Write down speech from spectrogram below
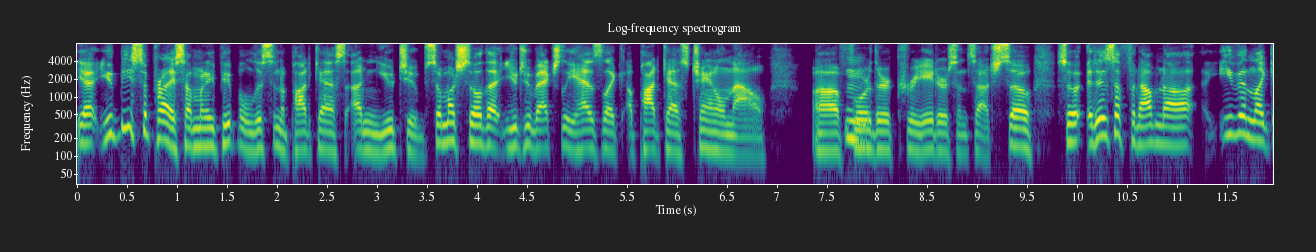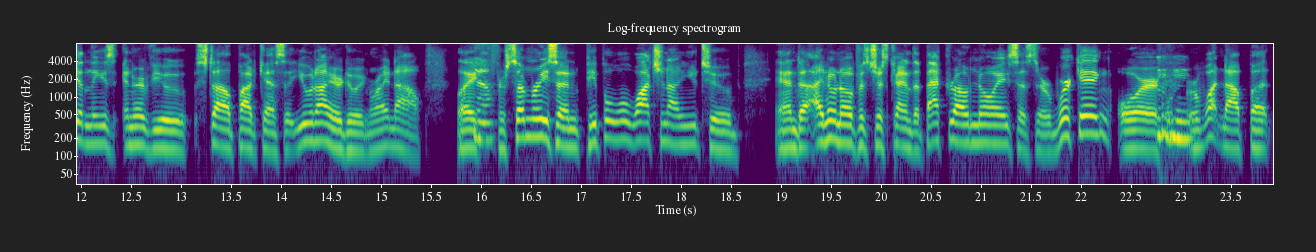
Yeah, you'd be surprised how many people listen to podcasts on YouTube. So much so that YouTube actually has like a podcast channel now uh, for mm. their creators and such. So, so it is a phenomena. Even like in these interview style podcasts that you and I are doing right now. Like yeah. for some reason, people will watch it on YouTube and uh, I don't know if it's just kind of the background noise as they're working or mm-hmm. or whatnot, but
